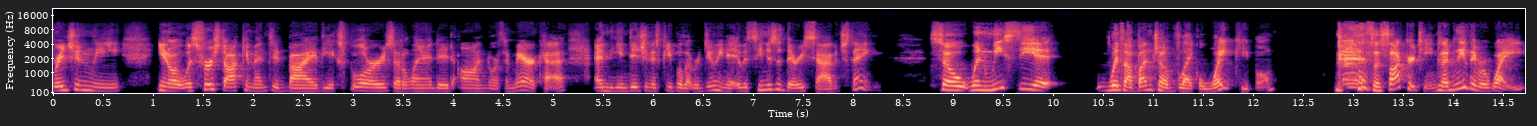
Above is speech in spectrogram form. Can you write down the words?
originally, you know, it was first documented by the explorers that landed on North America and the indigenous people that were doing it, it was seen as a very savage thing. So when we see it with a bunch of like white people as a soccer team, I believe they were white.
